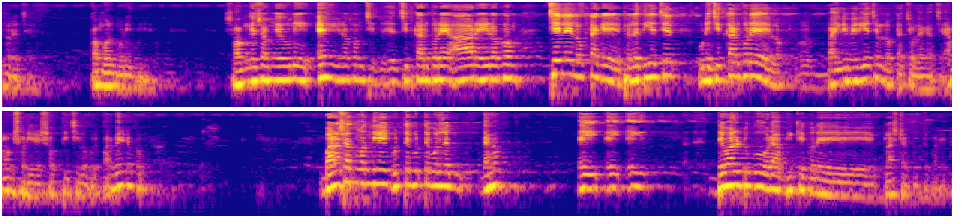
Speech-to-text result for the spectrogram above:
ধরেছে, কম্বল মুড়ি দিয়ে। সঙ্গে সঙ্গে উনি এই রকম চিৎ- চিৎকার করে আর এই রকম চেলে লোকটাকে ফেলে দিয়েছেন। উনি চিৎকার করে বাইরে বেরিয়েছেন, লোকটা চলে গেছে। এমন শরীরের শক্তি ছিল বলে পারবে এরকম? বারাসাত মন্দিরে ঘুরতে ঘুরতে বললেন, দেখো, এই এই এই দেওয়ালটুকু ওরা ভিক্ষে করে প্লাস্টার করতে পারে না।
